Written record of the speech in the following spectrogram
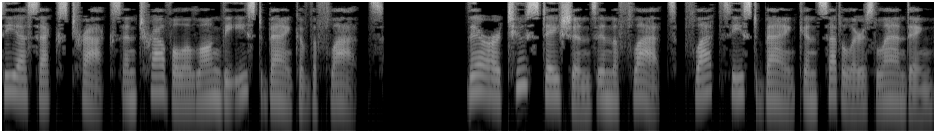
CSX tracks and travel along the east bank of the flats. There are two stations in the flats, Flats East Bank and Settlers Landing.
